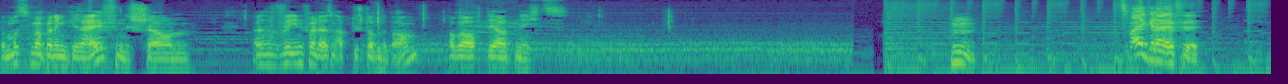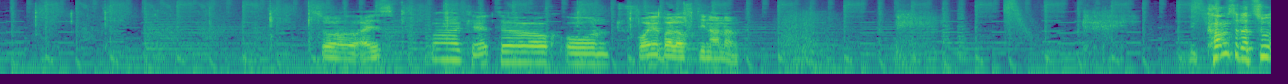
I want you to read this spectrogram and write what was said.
Dann muss ich mal bei den Greifen schauen. Also auf jeden Fall, da ist ein abgestorbener Baum. Aber auch der hat nichts. Hm. Zwei Greife! So, Eisball, Kette auch und Feuerball auf den anderen. Wie kommst du dazu,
